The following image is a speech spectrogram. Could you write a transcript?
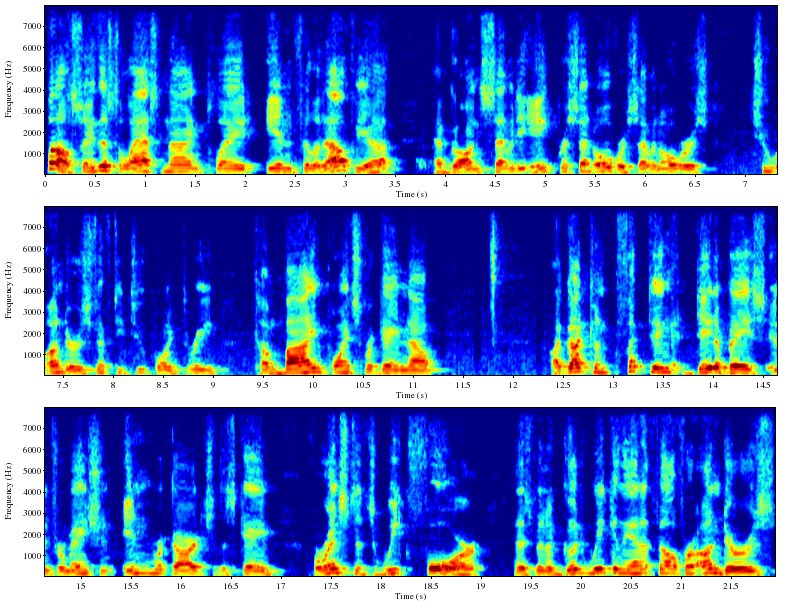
But I'll say this the last nine played in Philadelphia have gone 78% over, seven overs, two unders, 52.3 combined points per game. Now, I've got conflicting database information in regards to this game. For instance, week four, has been a good week in the NFL for unders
